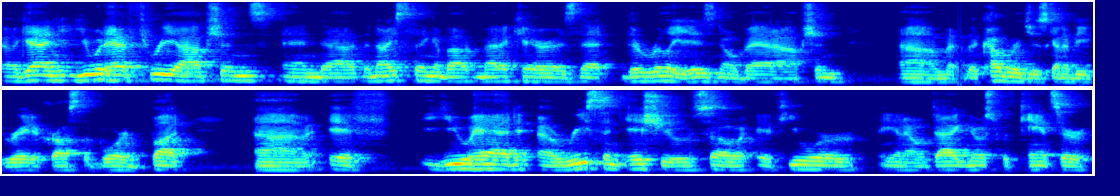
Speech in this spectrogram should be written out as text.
again, you would have three options, and uh, the nice thing about Medicare is that there really is no bad option. Um, the coverage is going to be great across the board, but uh, if you had a recent issue, so if you were, you know, diagnosed with cancer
